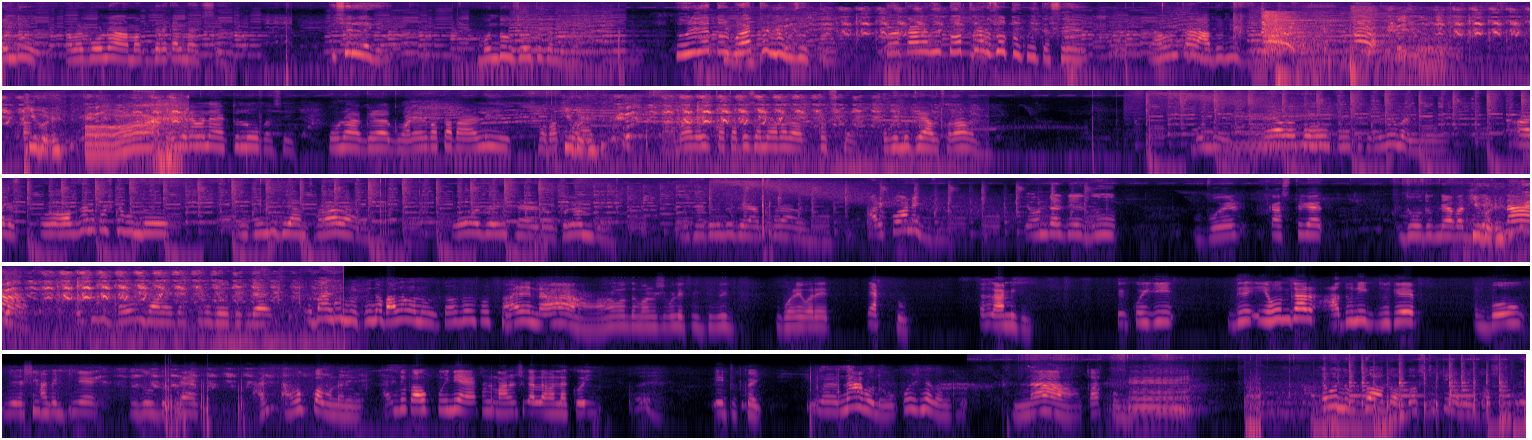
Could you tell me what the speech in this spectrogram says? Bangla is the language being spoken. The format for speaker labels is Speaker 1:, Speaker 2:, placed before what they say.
Speaker 1: বন্ধু আমার বোন আমাকে ধরে কাল মারছে। কিসের লেগে? বন্ধু যৌতুকের লেগে তুই রে তোর বয়ার ঠান্ডা বুঝছিস তোর কারণে আমি তোর যৌতুক নিতেছে এখনকার আধুনিক যে মানে একটা লোক আছে ওনা ঘরের কথা সবার করে। আমার এই কথাটা জানি আবার অকস না ও কিন্তু গ্রাম ছড়া বন্ধু আমার যৌতুক লেগে মানলো। আর ও অজ্ঞান করছে বন্ধু কিন্তু গ্রাম ছড়া লাগে ও যে সাইড কলম্বে ওই সাইডে কিন্তু গ্রাম ছড়া লাগে
Speaker 2: আরে কো অনেক এখনকার যে যুগ বইয়ের কাছ থেকে যৌতুক নেওয়া বাদ দিয়ে না ও শুধু বই জামাই কাছ থেকে যৌতুক নেয়।
Speaker 1: ভালো মানুষ
Speaker 2: আরে না আমার মতো মানুষ বলে পৃথিবীর ঘরে ঘরে একটু তাহলে আমি কি? কই কি? যে এখনকার আধুনিক যুগে বউ আমি তাও কম না আমি তো কাউ কই না তাহলে মানুষ কাল আমার কই এইটুক কই
Speaker 1: না বন্ধু কইস না কেন?
Speaker 2: না কাক। কম
Speaker 1: এ বন্ধু দ দ দশ টাকা আমি দশ টাকা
